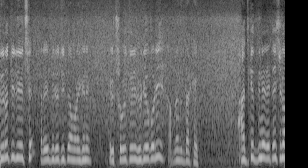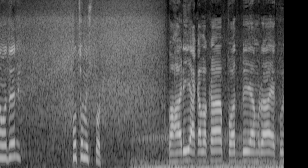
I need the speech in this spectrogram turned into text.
বিরতি দিয়েছে, আর এই বিরতিতে আমরা এখানে একটু ছবি তৈরি ভিডিও করি, আপনাদের দেখাই। আজকের দিনের এটাই ছিল আমাদের প্রথম স্পট পাহাড়ি আঁকাবাঁকা পথ বেয়ে আমরা এখন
